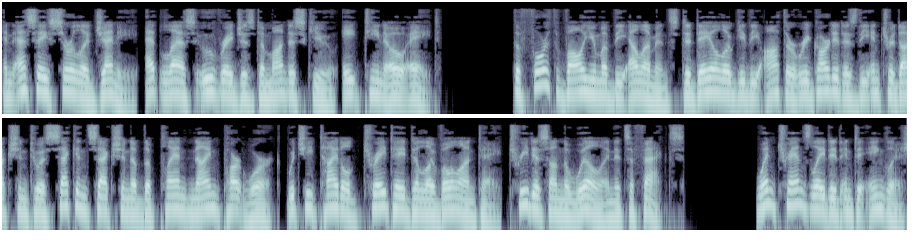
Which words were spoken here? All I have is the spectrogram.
and Essai sur le génie, et les ouvrages de Montesquieu 1808. The fourth volume of the Elements d'idéologie the author regarded as the introduction to a second section of the planned nine-part work, which he titled Traité de la volonté treatise on the will and its effects. When translated into English,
